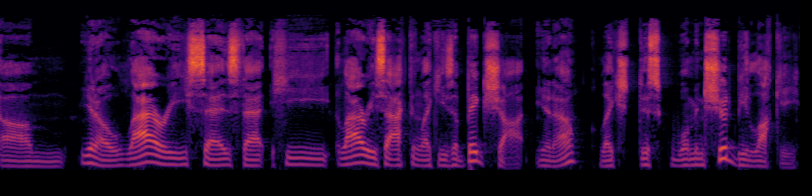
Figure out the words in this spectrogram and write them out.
um, you know Larry says that he Larry's acting like he's a big shot, you know, like sh- this woman should be lucky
